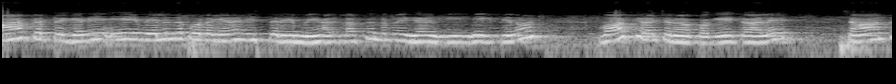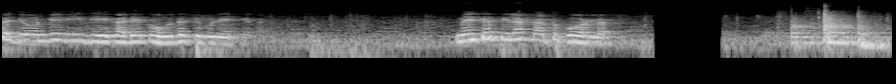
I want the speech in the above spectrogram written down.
මාකට් එක ගැන ඒ වෙළඳ පොළ ගැන විස්තරයෙන් මේ හරි ලස්සනට මේ මේක තියෙනවා වාක්‍ය රචනාවක් වගේ කාලේ ශාන්ත ජෝන්ගේ වීදියේ කඩේ කොහොමද තිබුණේ කියලා. මේක තිලක් අතුකෝරල. Thank you.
